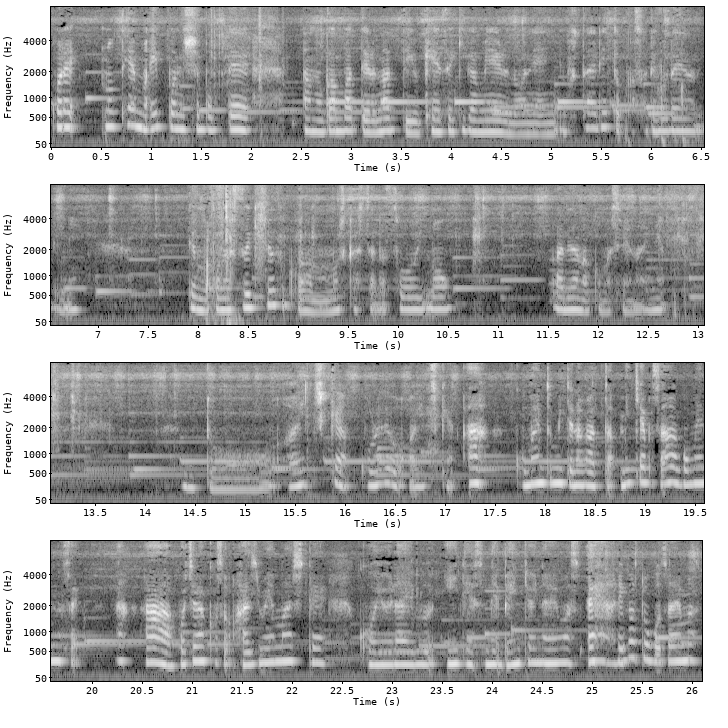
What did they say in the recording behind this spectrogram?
これのテーマ一本に絞ってあの頑張ってるなっていう形跡が見えるのはね2人とかそれぐらいなんでねでもこの鈴木修復はもしかしたらそういうのあれなのかもしれないねうんと愛知県これでは愛知県あコメント見てなかったみきゃぶさんあごめんなさいあ、あこちらこそ、はじめまして。こういうライブ、いいですね。勉強になります。え、ありがとうございます。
